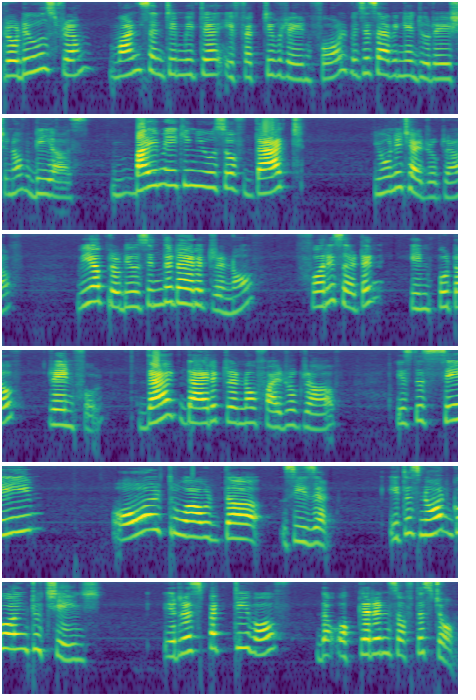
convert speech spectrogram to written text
produced from 1 centimeter effective rainfall which is having a duration of d hours. By making use of that unit hydrograph, we are producing the direct runoff for a certain input of rainfall. That direct runoff hydrograph is the same all throughout the season. It is not going to change irrespective of the occurrence of the storm.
